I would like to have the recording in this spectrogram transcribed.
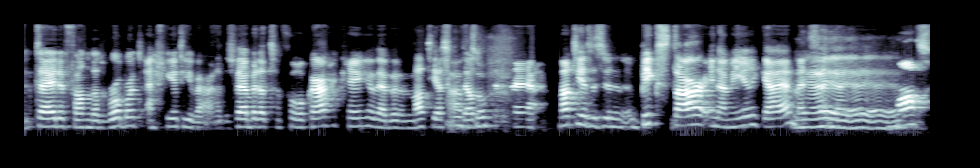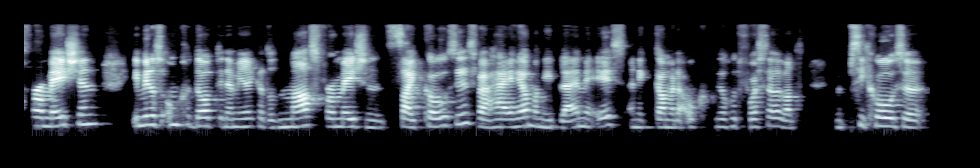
ten tijde van dat Robert en Geert hier waren. Dus we hebben dat voor elkaar gekregen. We hebben Matthias Ah, Matthias is een big star in Amerika. Hè, met ja, zijn ja, ja. Mass Formation. Inmiddels omgedoopt in Amerika tot Mass Formation Psychosis. Waar hij helemaal niet blij mee is. En ik kan me dat ook heel goed voorstellen. Want een psychose,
